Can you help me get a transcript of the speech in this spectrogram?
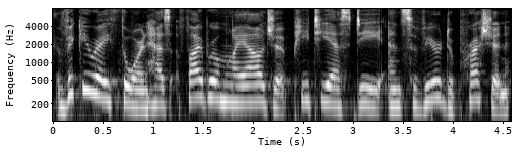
Vicki Ray Thorne has fibromyalgia, PTSD, and severe depression.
